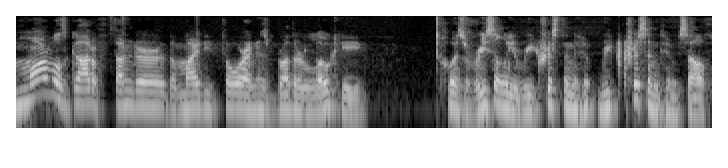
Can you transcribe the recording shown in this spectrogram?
Marvel's God of Thunder, the mighty Thor, and his brother Loki, who has recently rechristened, rechristened himself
